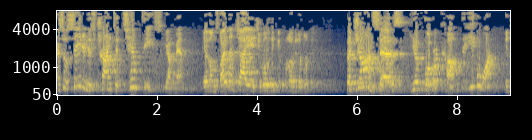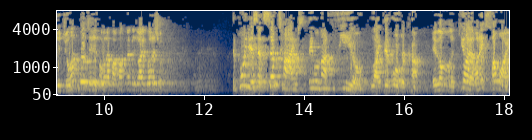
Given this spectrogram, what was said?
And so Satan is trying to tempt these young men. এবং শয়তান চাই এই যুবকদেরকে প্রলোভিত করবে But John says, you have overcome the evil one. কিন্তু জোহান বলছে যে তোমরা পাপাত্মাকে জয় করেছো The point is that sometimes they will not feel like they've overcome. এবং কি হয় অনেক সময়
